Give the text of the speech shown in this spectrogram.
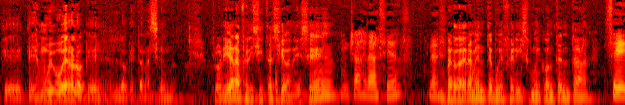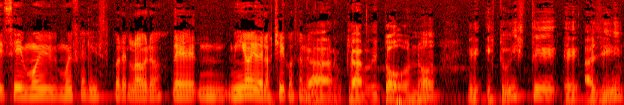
que, es muy bueno lo que, lo que están haciendo. Floriana, felicitaciones. ¿eh? Muchas gracias. Verdaderamente muy feliz, muy contenta. Sí, sí, muy, muy feliz por el logro de mío y de los chicos también. Claro, claro, de todos, ¿no? Eh, estuviste eh, allí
